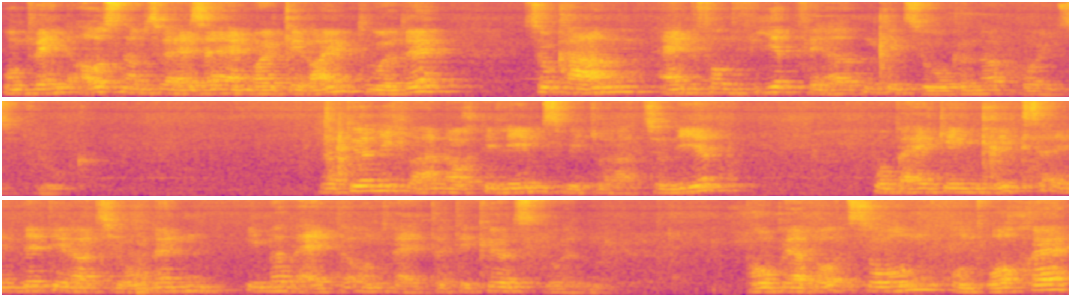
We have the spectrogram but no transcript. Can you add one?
und wenn ausnahmsweise einmal geräumt wurde, so kam ein von vier Pferden gezogener Holzpflug. Natürlich waren auch die Lebensmittel rationiert, wobei gegen Kriegsende die Rationen immer weiter und weiter gekürzt wurden. Pro Person und Woche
